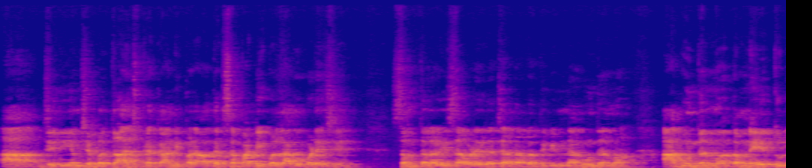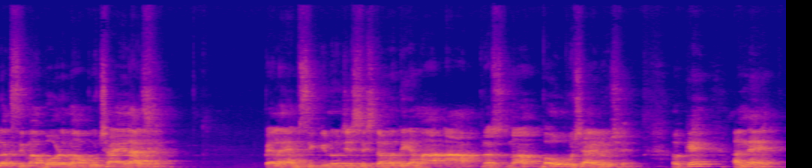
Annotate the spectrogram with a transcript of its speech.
આ જે નિયમ છે, બધા જ પ્રકારની પરાવર્તક સપાટી ઉપર લાગુ પડે છે. સમતલ અરીસા વડે રચાતા પ્રતિબિંબના ગુણધર્મ. આ ગુણધર્મ તમને હેતુલક્ષીમાં બોર્ડમાં પૂછાયેલા છે. પહેલા MCQ નો જે સિસ્ટમ હતી, એમાં આ પ્રશ્ન બહુ પૂછાયેલું છે. ઓકે અને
